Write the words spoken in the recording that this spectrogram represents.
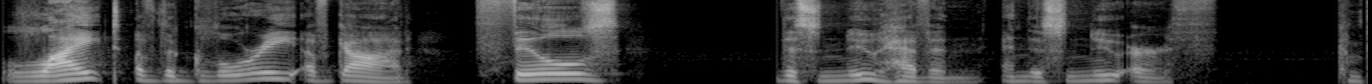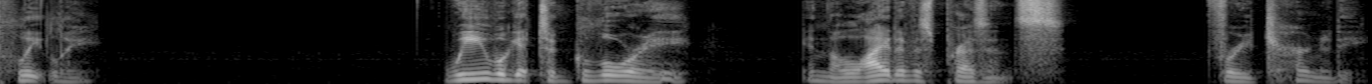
light of the glory of God fills this new heaven and this new earth completely. We will get to glory in the light of his presence for eternity.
